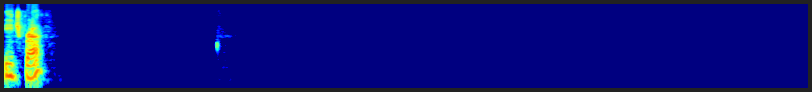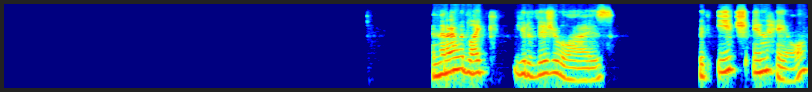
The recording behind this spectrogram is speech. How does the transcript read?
each breath. And then I would like you to visualize with each inhale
